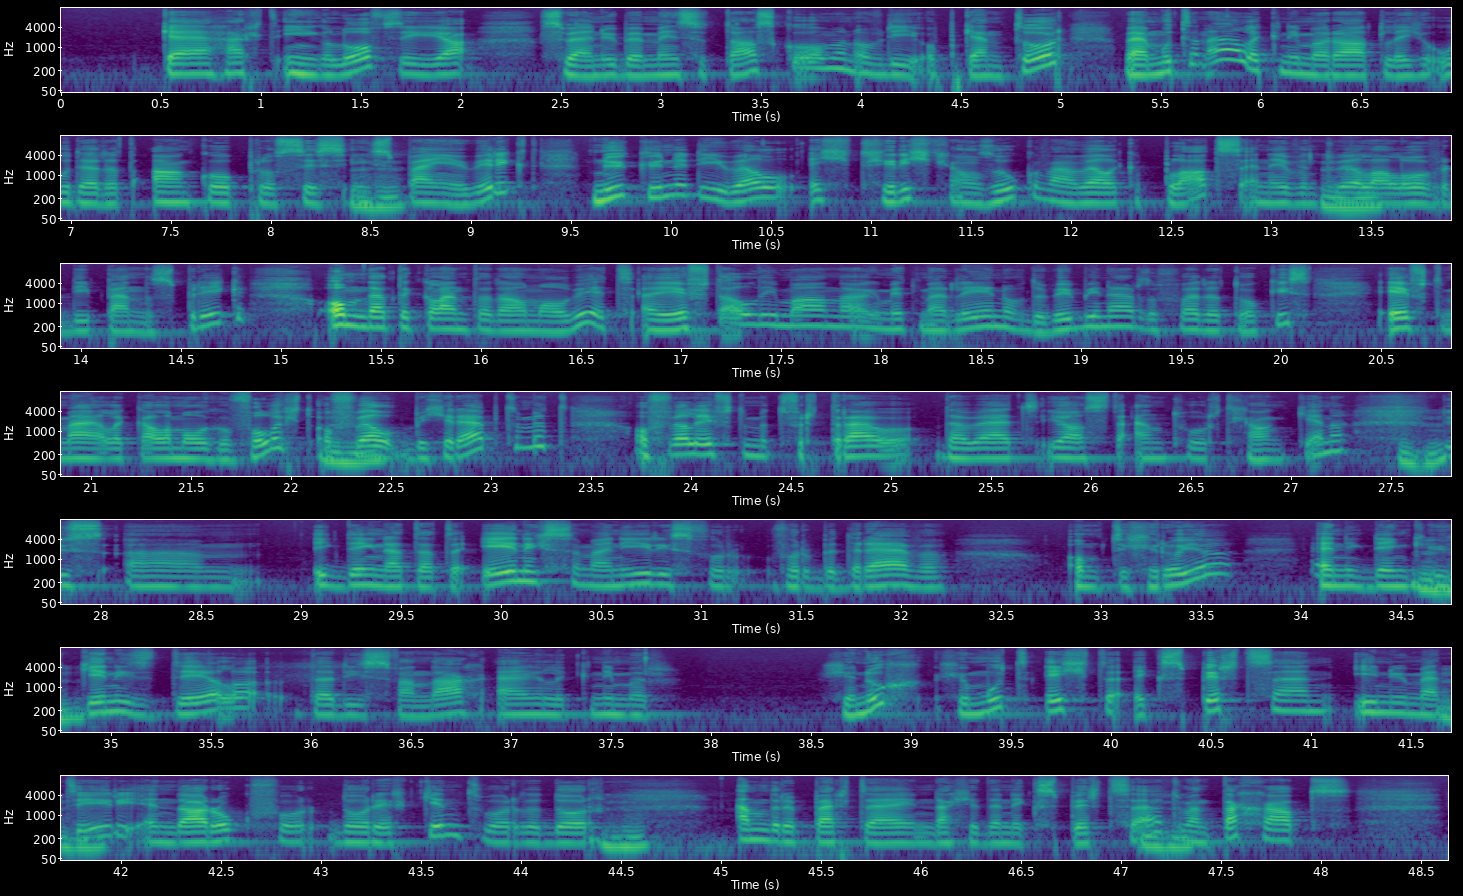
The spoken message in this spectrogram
keihard in geloof. Zeg ja, als wij nu bij mensen thuiskomen of die op kantoor, wij moeten eigenlijk niet meer uitleggen hoe dat het aankoopproces in Mhm. Spanje werkt. Nu kunnen die wel echt gericht gaan zoeken van welke plaats en eventueel Mhm. al over die panden spreken, omdat de klant dat allemaal weet. Hij heeft al die maandagen met Marleen of de webinars of wat het ook is, heeft hem eigenlijk allemaal gevolgd. Ofwel begrijpt hem het, ofwel heeft hem het vertrouwen dat wij het juiste antwoord gaan kennen. Mhm. Dus ehm, ik denk dat dat de enigste manier is voor, voor bedrijven om te groeien. En ik denk, Mhm. uw kennis delen, dat is vandaag eigenlijk niet meer genoeg. Je moet echt de expert zijn in uw materie en daar ook voor, door erkend worden door Mhm. andere partijen dat je de expert bent. Mhm. Want dat gaat,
